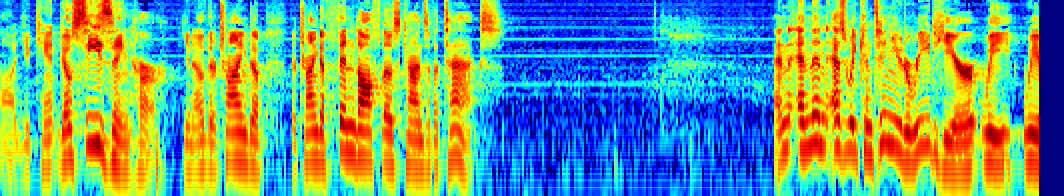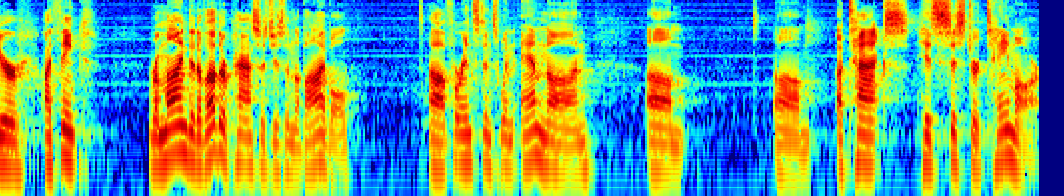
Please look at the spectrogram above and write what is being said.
Uh, you can't go seizing her. You know, they're trying, to, they're trying to fend off those kinds of attacks. And, and then as we continue to read here, we, we are, I think, reminded of other passages in the Bible. Uh, for instance, when Amnon um, um, attacks his sister Tamar.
